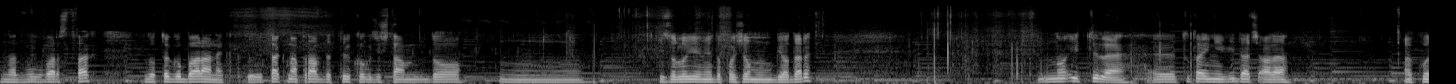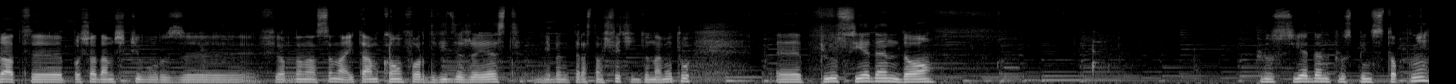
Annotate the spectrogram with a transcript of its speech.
na dwóch warstwach. Do tego baranek, który tak naprawdę tylko gdzieś tam do mm, izoluje mnie do poziomu bioder. No i tyle. Y, Tutaj nie widać, ale akurat y, posiadam śpiwór z y, Fjorda Sena i tam komfort widzę, że jest. Nie będę teraz tam świecić do namiotu. Y, Plus 1 do plus 1 plus 5 stopni.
